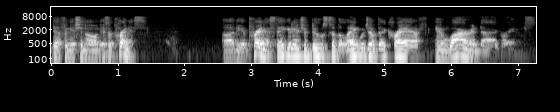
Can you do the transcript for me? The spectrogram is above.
definition on is apprentice uh, the apprentice, they get introduced to the language of their craft and wiring diagrams.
